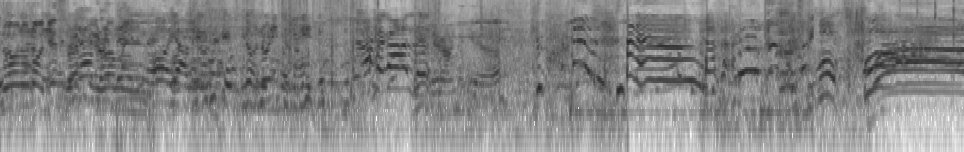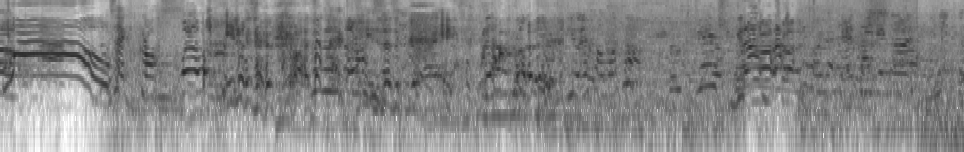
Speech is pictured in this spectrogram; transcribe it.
No, no, no, just wrap it around my... Oh yeah. Okay. No, no need to do it. Just Jesus Christ. You have one. Yes. Gerak, gerak. Kita dengan ini tu.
